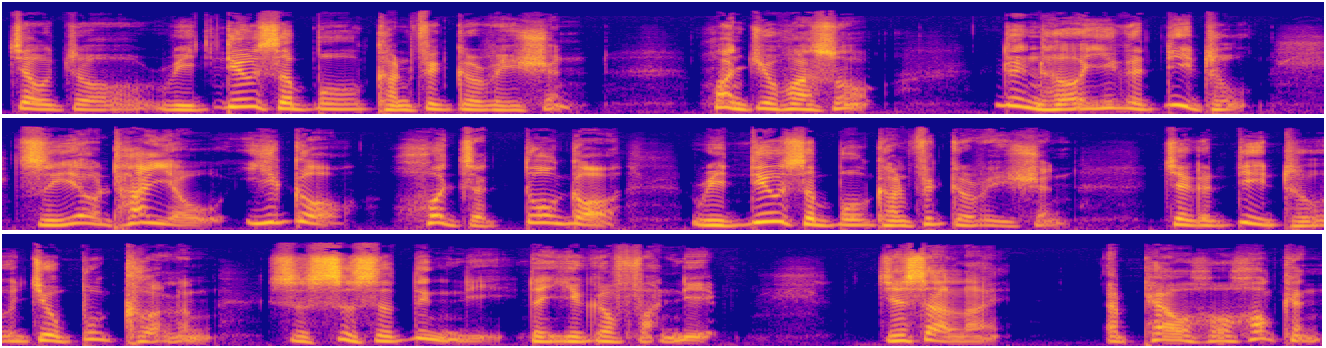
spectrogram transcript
叫做 reducible configuration。换句话说，任何一个地图，只要它有一个或者多个 reducible configuration，这个地图就不可能是事实定理的一个反例。接下来，Appel 和 Hawken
